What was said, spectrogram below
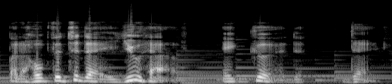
but I hope that today you have a good day.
